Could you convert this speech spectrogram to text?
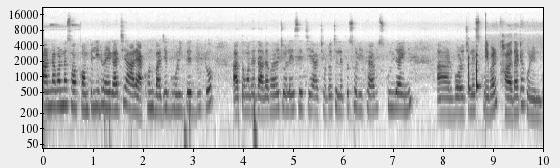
রান্নাবান্না সব কমপ্লিট হয়ে গেছে, আর এখন বাজে ঘড়িতে দুটো, আর তোমাদের দাদাভাইও চলে এসেছে, আর ছোটো ছেলে তো শরীর খারাপ, স্কুল যায়নি। আর বড় ছেলে এবার খাওয়া দাওয়াটা করে নেব।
